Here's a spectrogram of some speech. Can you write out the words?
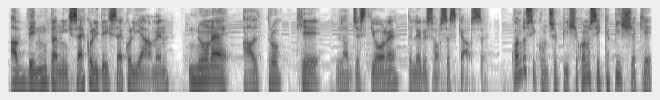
avvenuta nei secoli dei secoli, amen, non è altro che la gestione delle risorse scarse. Quando si concepisce, quando si capisce che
